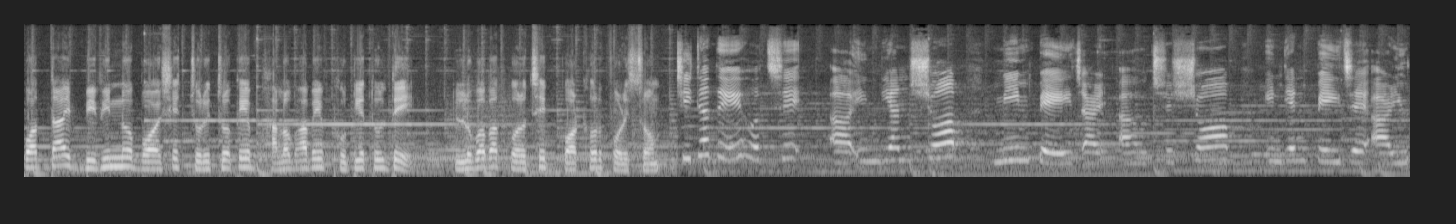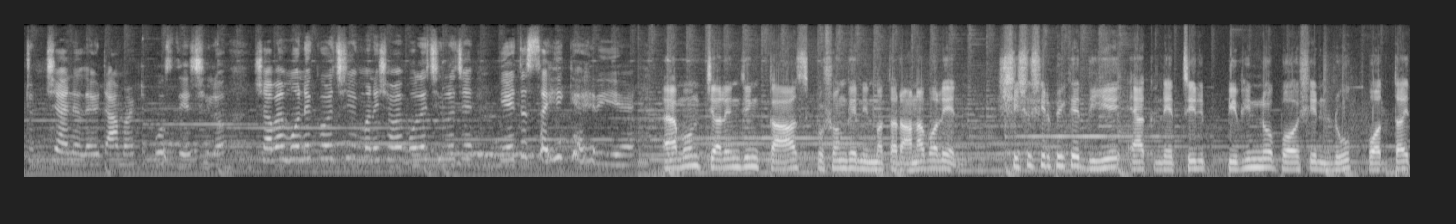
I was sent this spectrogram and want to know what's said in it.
পদ্মায় বিভিন্ন বয়সের চরিত্রকে ভালোভাবে ফুটিয়ে তুলতে লুবাবা করেছে কঠোর পরিশ্রম। সেটাতে হচ্ছে ইন্ডিয়ান সব মিম পেজ আর হচ্ছে সব ইন্ডিয়ান পেজে আর ইউটিউব চ্যানেলে এটা আমার একটা পোস্ট দিয়েছিল। সবাই মনে করেছে মানে সবাই বলেছিল যে ইয়ে তো সহি কহ রি হ্যায়। এমন চ্যালেঞ্জিং কাজ প্রসঙ্গে নির্মাতা রানা বলেন শিশু শিল্পীকে দিয়ে এক নেত্রীর বিভিন্ন বয়সের রূপ পদ্মায়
